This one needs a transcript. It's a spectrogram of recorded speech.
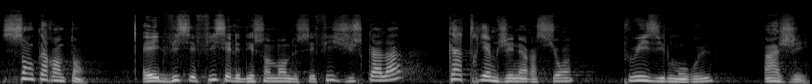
140 ans, et il vit ses fils et les descendants de ses fils jusqu'à la quatrième génération, puis il mourut âgé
